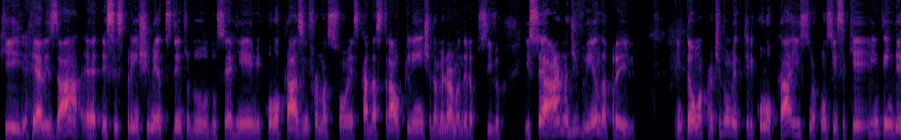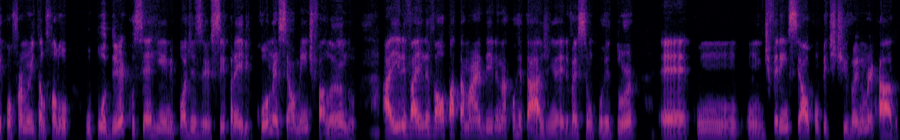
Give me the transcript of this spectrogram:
que realizar é, esses preenchimentos dentro do, do, CRM, colocar as informações, cadastrar o cliente da melhor maneira possível, isso é arma de venda para ele. Então, a partir do momento que ele colocar isso na consciência, que ele entender, conforme o Ítalo falou, o poder que o CRM pode exercer para ele comercialmente falando, aí ele vai elevar o patamar dele na corretagem. Aí ele vai ser um corretor é, com um diferencial competitivo aí no mercado.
